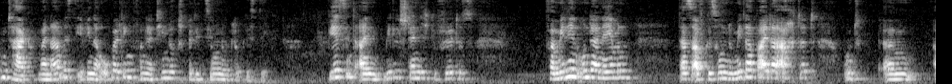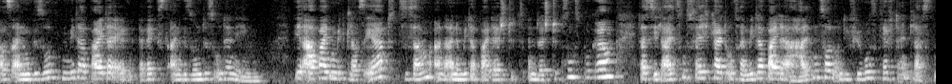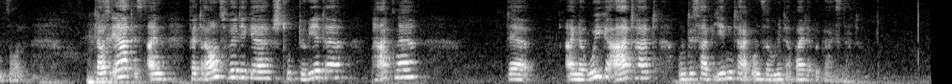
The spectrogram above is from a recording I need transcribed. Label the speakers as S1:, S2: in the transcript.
S1: Guten Tag, mein Name ist Irina Oberding von der Teamlog Spedition und Logistik. Wir sind ein mittelständig geführtes Familienunternehmen, das auf gesunde Mitarbeiter achtet und ähm, aus einem gesunden Mitarbeiter erwächst ein gesundes Unternehmen. Wir arbeiten mit Klaus Erd zusammen an einem Mitarbeiterunterstützungsprogramm, das die Leistungsfähigkeit unserer Mitarbeiter erhalten soll und die Führungskräfte entlasten soll. Klaus Erhardt ist ein vertrauenswürdiger, strukturierter Partner, der eine ruhige Art hat und deshalb jeden Tag unsere Mitarbeiter begeistert.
